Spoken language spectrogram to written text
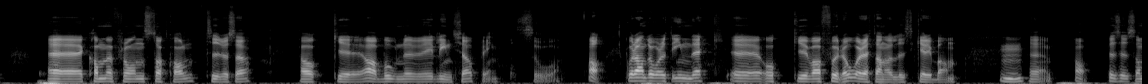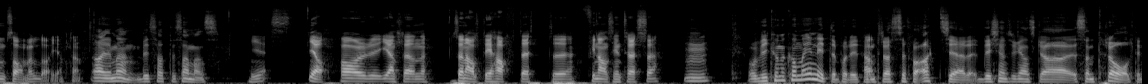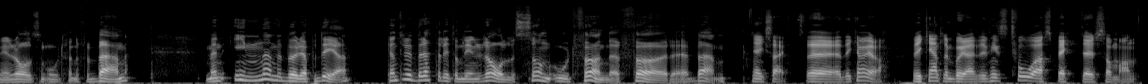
eh, kommer från Stockholm, Tyresö och ja, bor nu i Linköping. Så ja, går andra året indäck eh, och var förra året analytiker i BAM. Mm. Eh, ja, precis som Samuel då egentligen. Jajamän, vi satt tillsammans. Yes. Ja, har egentligen sen alltid haft ett eh, finansintresse. Mm. Och vi kommer komma in lite på ditt Ja. intresse för aktier. Det känns ju ganska centralt i din roll som ordförande för BAM. Men innan vi börjar på det, kan inte du berätta lite om din roll som ordförande för eh, BAM? Ja, Exakt, eh, det kan vi göra. Vi kan egentligen börja. Det finns två aspekter som man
